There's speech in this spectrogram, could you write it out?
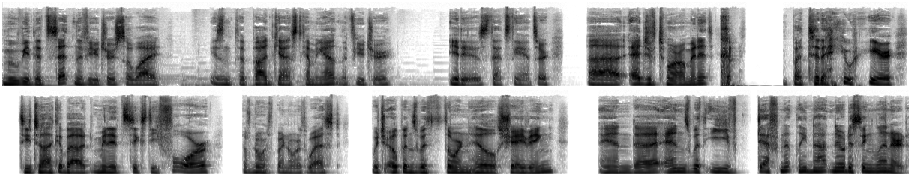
movie that's set in the future, so why isn't the podcast coming out in the future? It is, that's the answer. Uh, Edge of Tomorrow Minute. but today we're here to talk about minute 64 of North by Northwest, which opens with Thornhill shaving and uh, ends with Eve definitely not noticing Leonard.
